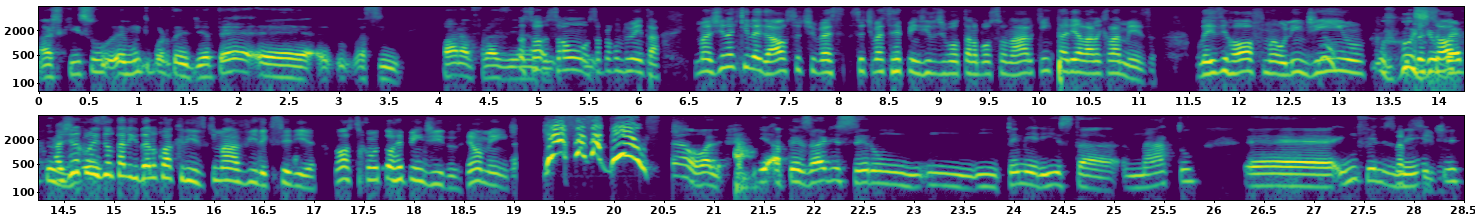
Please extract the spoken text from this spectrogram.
acho que isso é muito importante. Até, é, assim, parafraseando. Só, só, um, só para complementar. Imagina que legal se eu, tivesse, se eu tivesse arrependido de votar no Bolsonaro, quem estaria lá naquela mesa? Glaze Hoffman, o Lindinho, o, o, o pessoal. Gilberto imagina como eles iam estar tá lidando com a crise, que maravilha que seria. Nossa, como eu tô arrependido, realmente. É, olha, e apesar de ser um, um, um temerista nato, é, infelizmente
